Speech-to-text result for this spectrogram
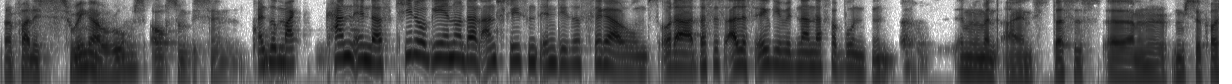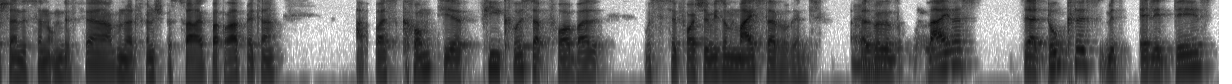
Dann fand ich Swinger Rooms auch so ein bisschen cool. Also man kann in das Kino gehen und dann anschließend in diese Swinger Rooms oder das ist alles irgendwie miteinander verbunden. Das ist im Moment eins. Das ist, ähm, muss ich dir vorstellen, das sind ungefähr 150 bis 200 Quadratmeter. Aber es kommt dir viel größer vor, weil, musst du dir vorstellen, wie so ein Meisterlabyrinth. Also so ein kleines, sehr dunkles mit LEDs,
